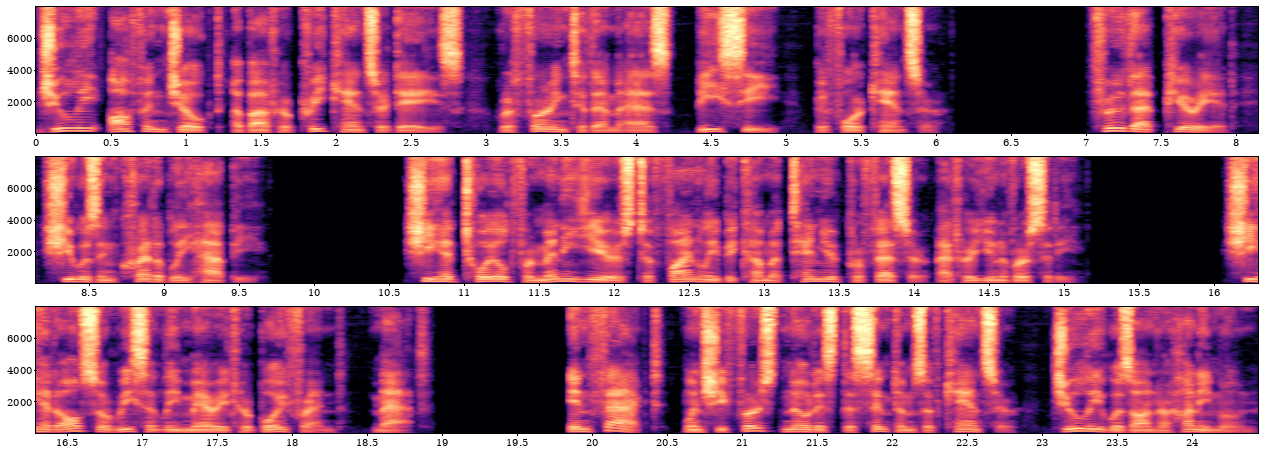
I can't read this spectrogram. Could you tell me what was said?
Julie often joked about her pre-cancer days, referring to them as BC, before cancer. Through that period, she was incredibly happy. She had toiled for many years to finally become a tenured professor at her university. She had also recently married her boyfriend, Matt. In fact, when she first noticed the symptoms of cancer, Julie was on her honeymoon,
